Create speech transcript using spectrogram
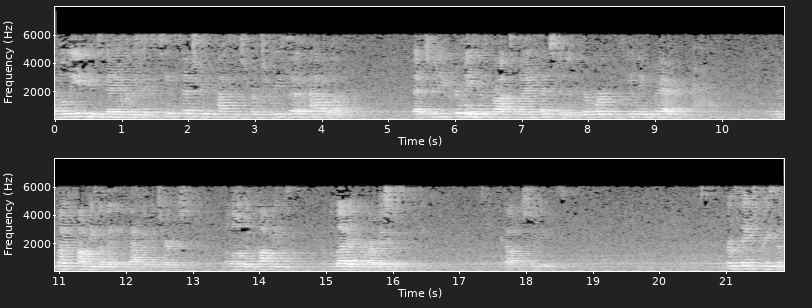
I will leave you today with a 16th century passage from Teresa of Avila that Judy Crimmy has brought to my attention in her work with healing prayer. You can find copies of it at the back of the church, along with copies of the letter from our bishop about the shootings. From St. Teresa.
